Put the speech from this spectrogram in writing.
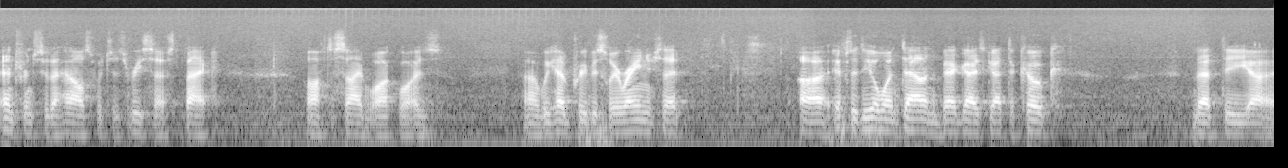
entrance to the house, which is recessed back off the sidewalk, was. Uh, We had previously arranged that uh, if the deal went down and the bad guys got the coke, that the uh,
